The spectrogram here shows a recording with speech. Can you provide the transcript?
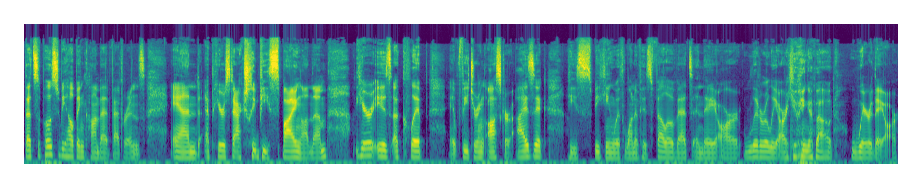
that's supposed to be helping combat veterans and appears to actually be spying on them. Here is a clip featuring Oscar Isaac. He's speaking with one of his fellow vets, and they are literally arguing about where they are.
